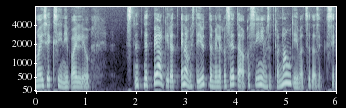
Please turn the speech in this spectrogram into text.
ma ei seksi nii palju. sest need, need pealkirjad enamasti ei ütle meile ka seda, kas inimesed ka naudivad seda seksi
